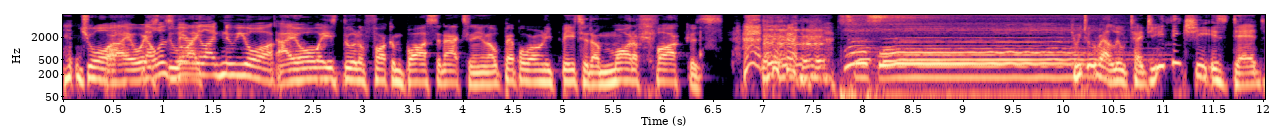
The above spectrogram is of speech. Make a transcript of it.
Jaw. But I always that was do very like- like, New York. I always do the fucking Boston accent, you know, pepperoni pizza, the motherfuckers. Can we talk about Lil Tay? Do you think she is dead?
